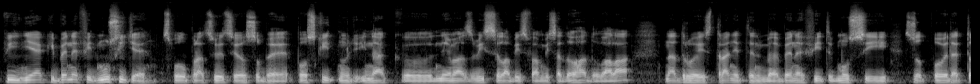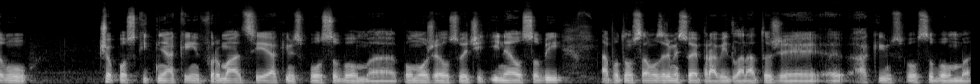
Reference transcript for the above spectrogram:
vy nejaký benefit musíte spolupracujúcej osobe poskytnúť, inak e, nemá zmysel, aby s vami sa dohadovala. Na druhej strane ten benefit musí zodpovedať tomu, čo poskytne, aké informácie, akým spôsobom pomôže osvedčiť iné osoby. A potom samozrejme sú aj pravidla na to, že akým spôsobom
